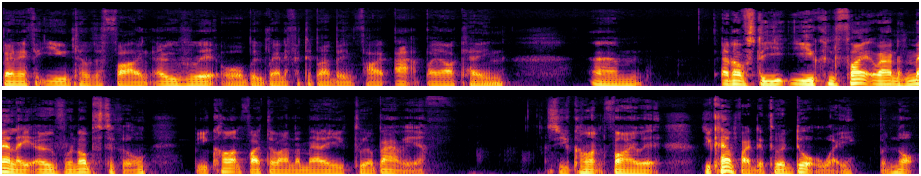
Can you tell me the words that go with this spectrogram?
benefit you in terms of firing over it or be benefited by being fired at by arcane. Um, and obviously, you can fight around a melee over an obstacle, but you can't fight around a melee through a barrier. So you can't fire it. You can fight it through a doorway, but not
